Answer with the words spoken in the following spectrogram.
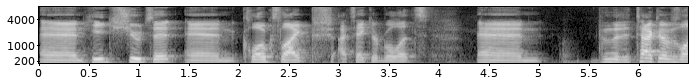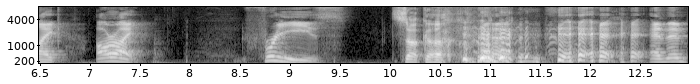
and he shoots it. And Cloak's like, "Psh, "I take your bullets," and then the detective's like, "All right, freeze." Sucker. and then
